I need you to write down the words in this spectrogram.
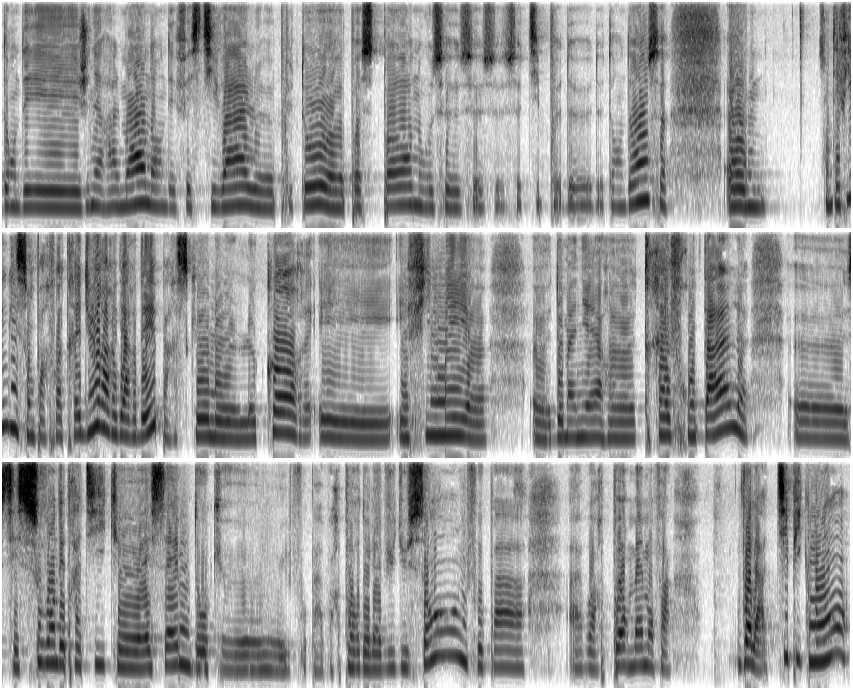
dans des, généralement dans des festivals plutôt post-porn ou ce, ce, ce, type de, de tendance. Euh, sont des films qui sont parfois très durs à regarder parce que le, corps est, filmé euh, euh, de manière euh, très frontale. C'est souvent des pratiques SM, donc il ne faut pas avoir peur de la vue du sang, il ne faut pas avoir peur même, enfin, voilà, typiquement,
